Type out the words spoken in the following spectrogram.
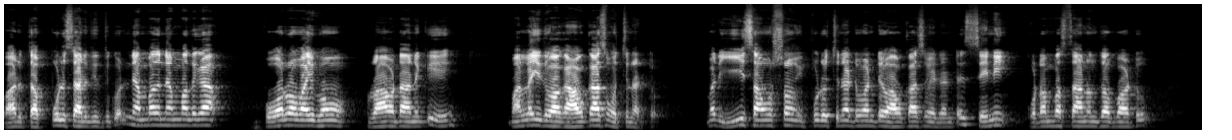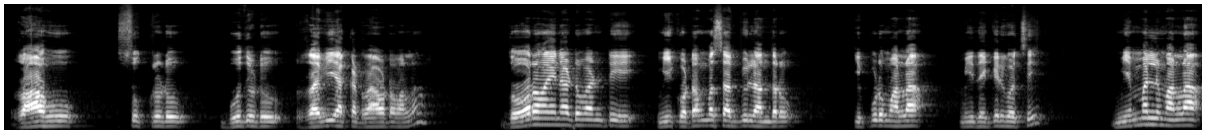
వారి తప్పులు సరిదిద్దుకొని నెమ్మది నెమ్మదిగా పూర్వ వైభవం రావడానికి మళ్ళీ ఇది ఒక అవకాశం వచ్చినట్టు. మరి ఈ సంవత్సరం ఇప్పుడు వచ్చినటువంటి అవకాశం ఏంటంటే శని కుటుంబ స్థానంతో పాటు రాహు శుక్రుడు బుధుడు రవి అక్కడ రావడం వల్ల దూరమైనటువంటి మీ కుటుంబ సభ్యులందరూ ఇప్పుడు మళ్ళా మీ దగ్గరికి వచ్చి మిమ్మల్ని మళ్ళా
